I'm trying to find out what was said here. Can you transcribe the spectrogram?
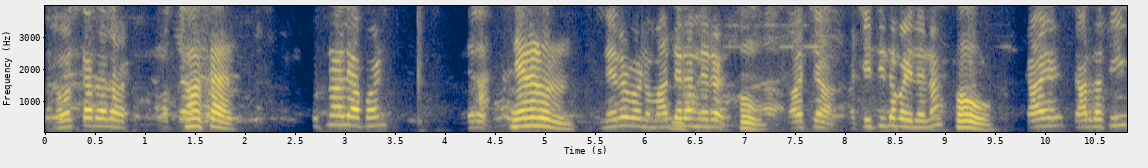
नमस्कार दादा. नमस्कार. कुठून आले आपण? नेरळवरून. नेरळ माथेरान नेरळ. हो. अच्छा शेतीचं पहिले ना? हो. काय चार जाती?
